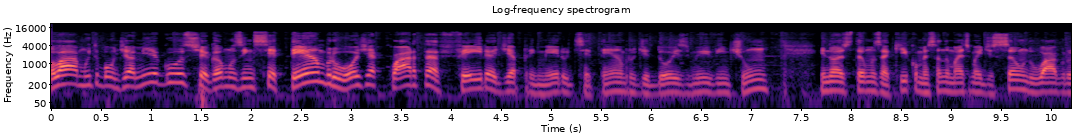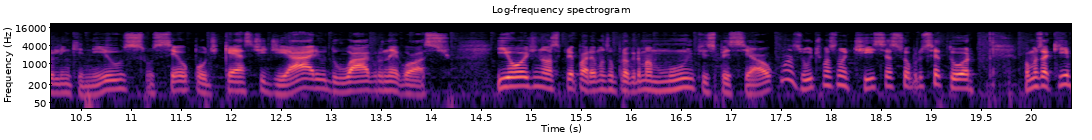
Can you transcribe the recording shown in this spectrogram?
Olá, muito bom dia, amigos. Chegamos em setembro. Hoje é quarta-feira, dia 1 de setembro de 2021. E nós estamos aqui começando mais uma edição do AgroLink News, o seu podcast diário do agronegócio. E hoje nós preparamos um programa muito especial com as últimas notícias sobre o setor. Vamos aqui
